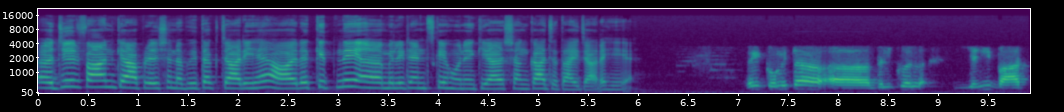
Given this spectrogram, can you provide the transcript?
जी इरफान क्या ऑपरेशन अभी तक जारी है और कितने मिलिटेंट्स के होने की आशंका जताई जा रही है? देखिए कोमिता बिल्कुल यही बात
